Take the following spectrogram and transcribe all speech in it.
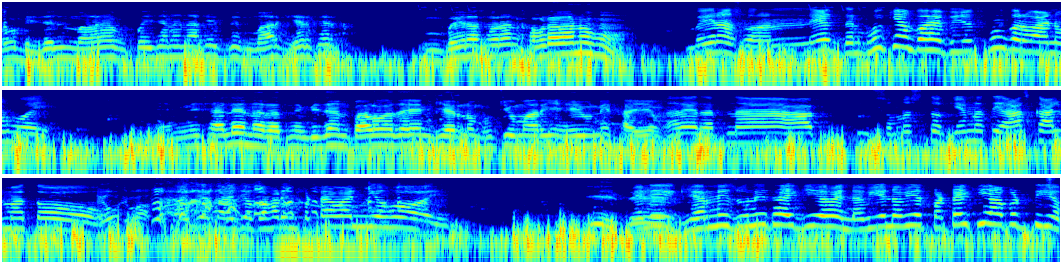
હું ડીઝલ મારા પૈસાને નાખી માર ઘેર ફેર બૈરા છોરાને ખવડાવવાનું હું. બૈરા સોરા એક દન ભૂક્યા બહે બીજું શું કરવાનું હોય? એમની ચાલે ને રત્ની બીજાને પાડવા જાય ને ઘેરનો ભૂક્યું મારી એવું નહીં થાય એમ. અરે રત્ના આ તું સમજતો કેમ નથી? આજકાલમાં તો તાજે તાજે બહાડીને પટાવાની હોય. એ પેલી ઘેરની જૂની થઈ ગઈ હોય નવીએ નવીએ પટાઈ કી આપડતી એ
